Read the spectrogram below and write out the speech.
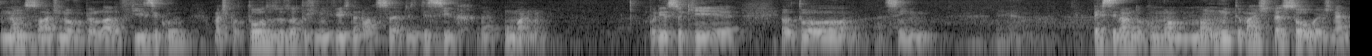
não só, de novo, pelo lado físico, mas por todos os outros níveis da nossa, de, de ser né, humano. Por isso que eu tô, assim, é, percebendo como muito mais pessoas, né,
